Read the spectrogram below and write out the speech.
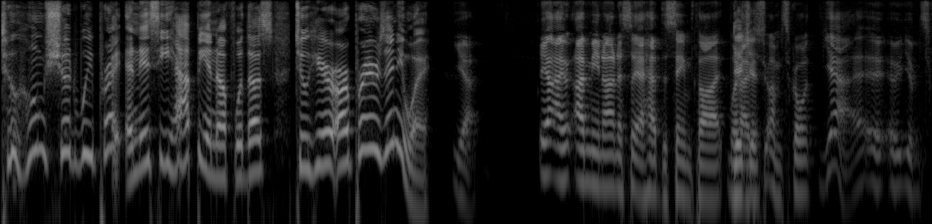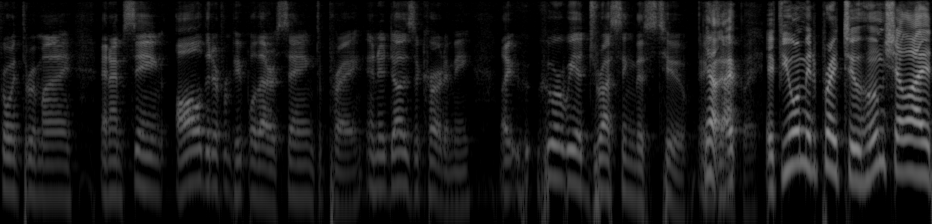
To whom should we pray? And is he happy enough with us to hear our prayers anyway? Yeah. Yeah, I, I mean, honestly, I had the same thought when Did I? I'm scrolling. Yeah, I- I- I'm scrolling through my, and I'm seeing all the different people that are saying to pray, and it does occur to me, like, who- are we addressing this to? Yeah, I- Exactly. if you want me to pray to whom shall I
